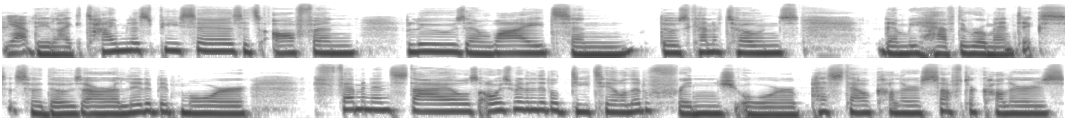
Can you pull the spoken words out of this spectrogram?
Yeah. They like timeless pieces. It's often blues and whites and those kind of tones. Then we have the romantics. So those are a little bit more feminine styles, always with a little detail, a little fringe or pastel colors, softer colors,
